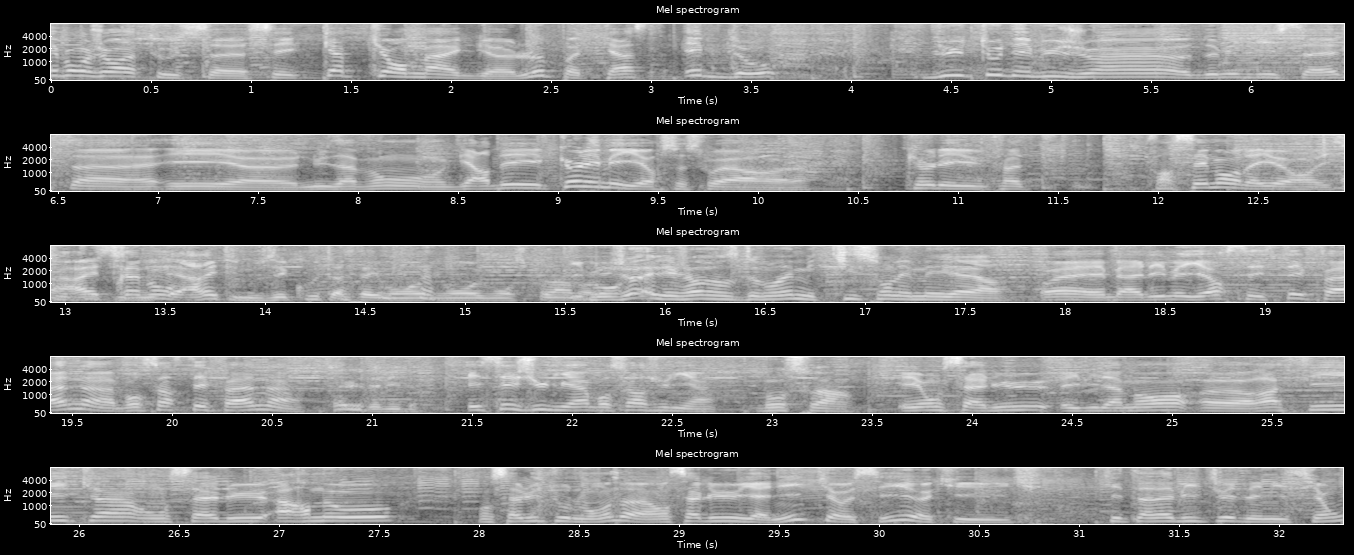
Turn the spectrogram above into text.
Et bonjour à tous, c'est Capture Mag, le podcast hebdo du tout début juin 2017 euh, et euh, nous avons gardé que les meilleurs ce soir, euh, que les... enfin, forcément d'ailleurs, ils sont Arrête, tous très nous- bons. arrête, ils nous écoutent après, ils vont, ils vont- ils vont se plaindre. Les gens, les gens vont se demander mais qui sont les meilleurs Ouais, bah les meilleurs c'est Stéphane, bonsoir Stéphane, Salut David. et c'est Julien, bonsoir Julien. Bonsoir. Et on salue évidemment euh, Rafik, on salue Arnaud, on salue tout le monde, on salue Yannick aussi, euh, qui, qui est un habitué de l'émission.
